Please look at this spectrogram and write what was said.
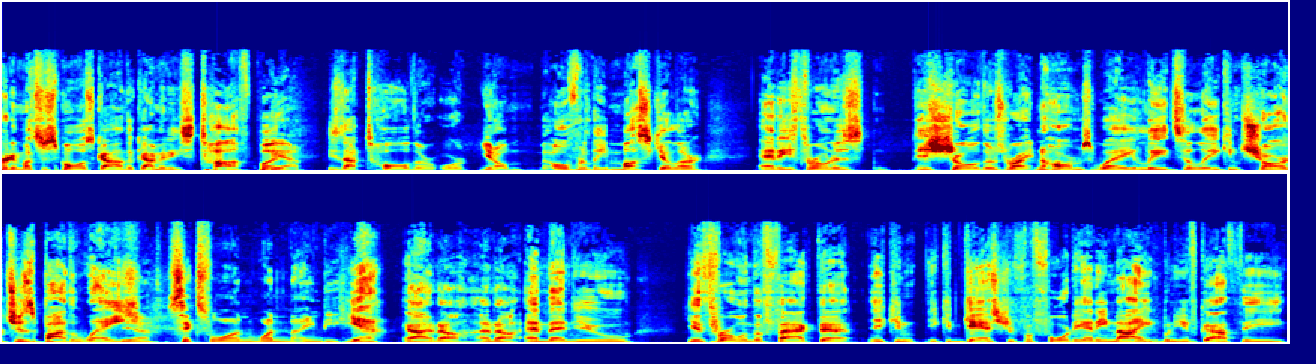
pretty much the smallest guy on the. I mean, he's tough, but Yeah. he's not tall or, or you know overly muscular. And he's throwing his, his shoulders right in harm's way, leads the league and charges, by the way. Yeah. 6'1, 190. Yeah, yeah, I know, I know. And then you you throw in the fact that he can he can gas you for forty any night. When you've got the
